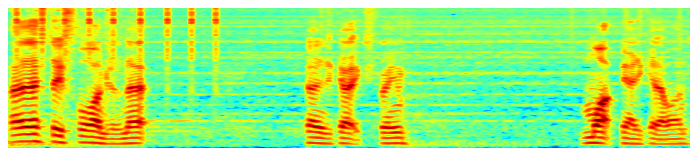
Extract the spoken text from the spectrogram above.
Uh, let's do 400 on that. Going to go extreme. Might be able to get that one.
